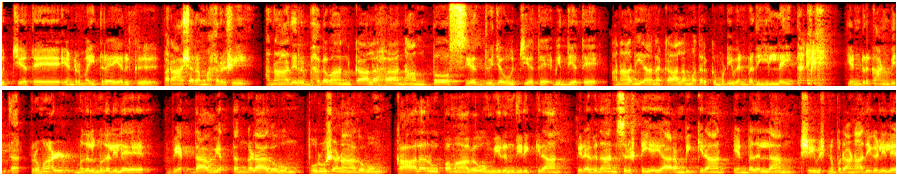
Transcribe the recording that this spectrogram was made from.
உச்சியதே என்று மைத்ரேயருக்கு பராசர மகர்ஷி அநாதிர் பகவான் காலஹா நாந்தோஸ்ய த்விஜ உச்சியதே வித்யதே. அனாதியான காலம் அதற்கு முடிவென்பது இல்லை. என்று காண்பித்தார். பெருமாள் முதல் முதலிலே வியக்தா வியக்தங்களாகவும் புருஷனாகவும் காலரூபமாகவும் இருந்திருக்கிறான். பிறகுதான் சிருஷ்டியை ஆரம்பிக்கிறான் என்பதெல்லாம் ஸ்ரீ விஷ்ணு புராணாதிகளிலே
